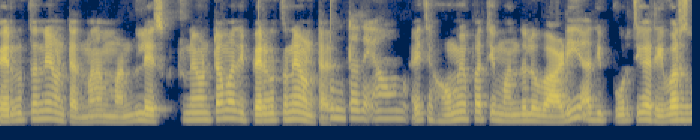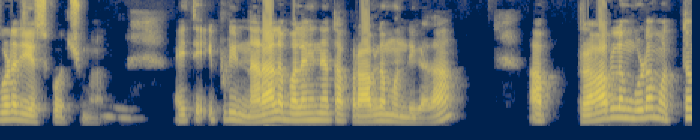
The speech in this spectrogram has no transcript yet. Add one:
పెరుగుతూనే ఉంటుంది. మనం మందులు వేసుకుంటూనే ఉంటాం అది పెరుగుతూనే ఉంటుంది. ఉంటది అవును. అయితే హోమియోపతి మందులు వాడి అది పూర్తిగా రివర్స్ కూడా చేసుకోవచ్చు మనం. అయితే ఇప్పుడు ఈ నరాల బలహీనత ప్రాబ్లం ఉంది కదా ఆ ప్రాబ్లం కూడా మొత్తం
